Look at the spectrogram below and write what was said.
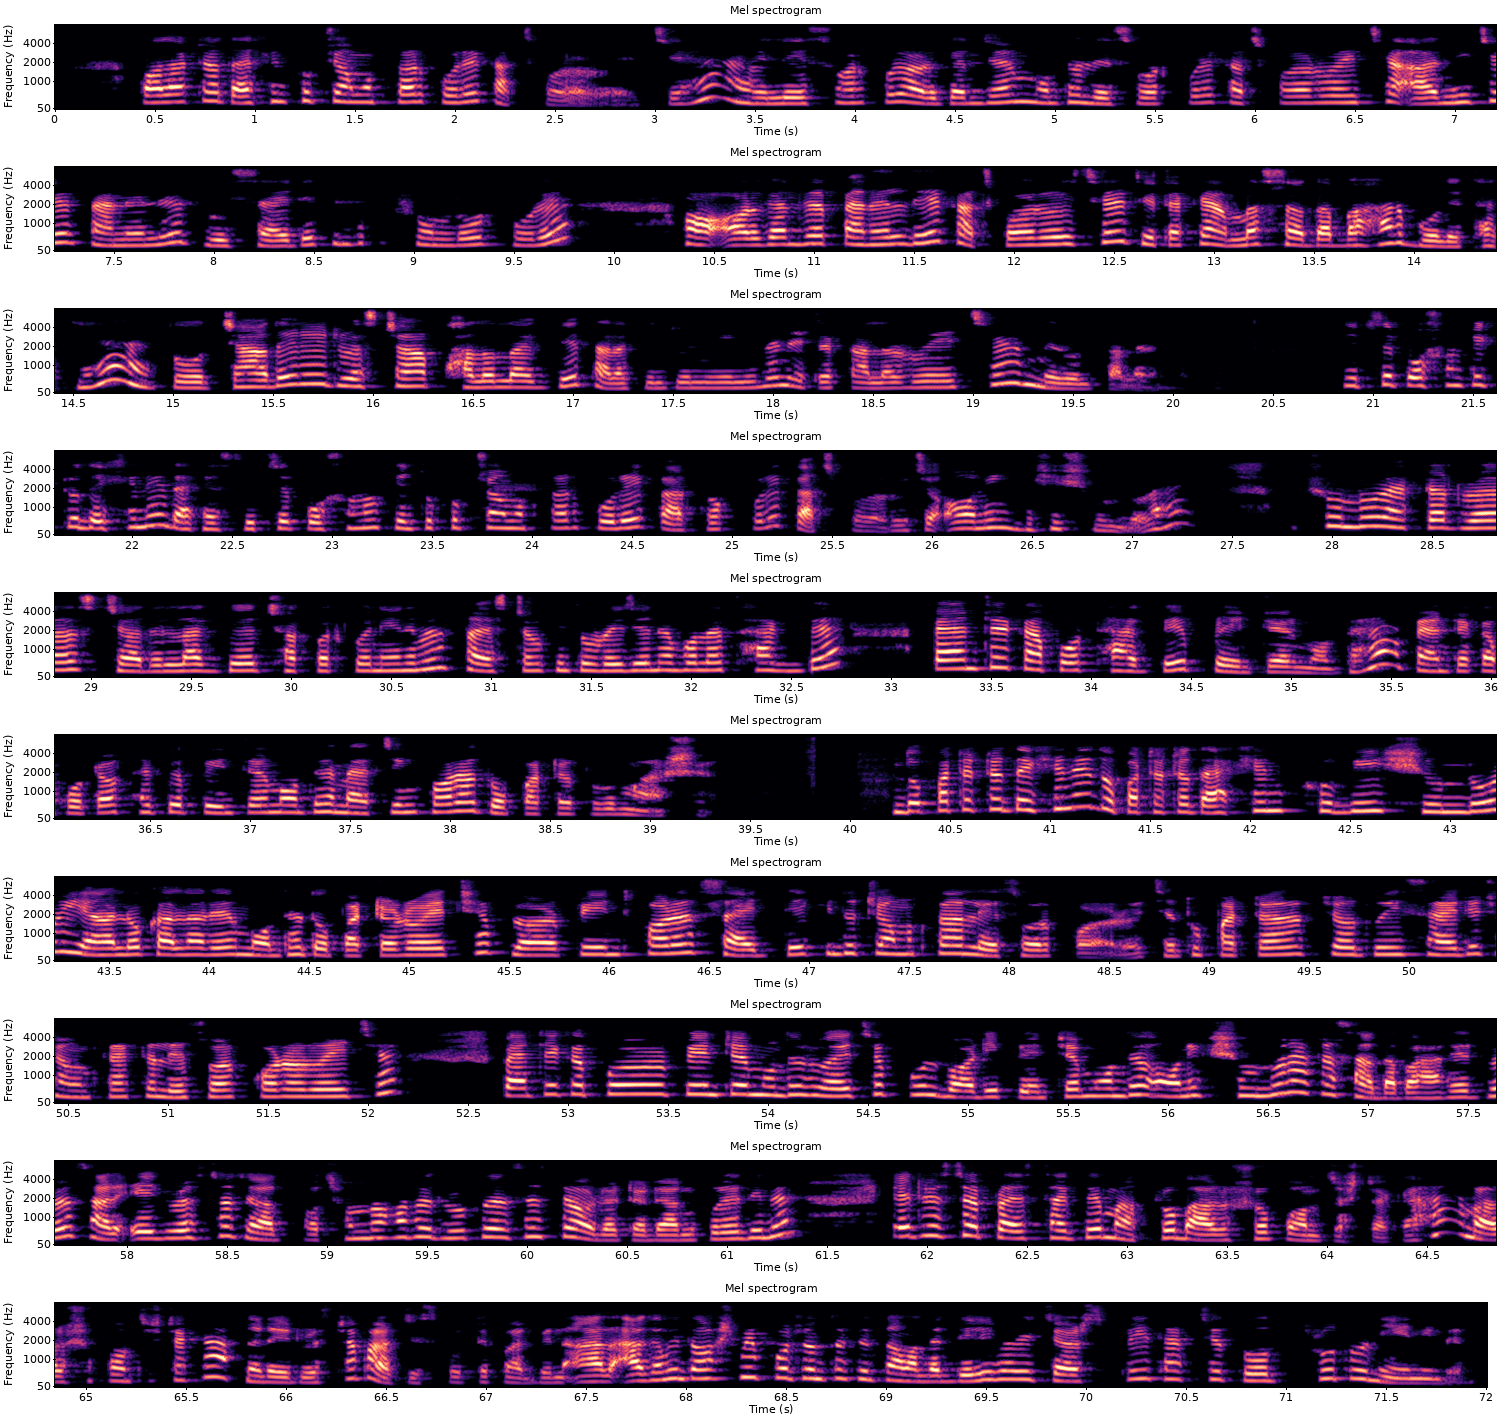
কলারটা দেখেন খুব চমৎকার করে কাজ করা রয়েছে হ্যাঁ? লেস ওয়ার্ক করে অর্গানজার মধ্যে লেস ওয়ার্ক করে কাজ করা রয়েছে, আর নিচের প্যানেলে দুই সাইডে কিন্তু খুব সুন্দর করে অর্গানজার প্যানেল দিয়ে কাজ করা রয়েছে, যেটাকে আমরা সাদাবাহার বলে থাকি হ্যাঁ? তো যাদের এই ড্রেসটা ভালো লাগবে, তারা কিন্তু নিয়ে নেবেন। এটা কালার রয়েছে মেরুন কালারের মধ্যে। স্লিপসের পোর্শনটা একটু দেখে নিই। দেখেন স্লিপসের পোর্শনও কিন্তু খুব চমৎকার করে, কাটক করে কাজ করা রয়েছে। অনেক বেশি সুন্দর হ্যাঁ? সুন্দর একটা ড্রেস যাদের লাগবে ছটপট করে নিয়ে নেবেন। প্রাইসটাও কিন্তু রিজনেবলে থাকবে। প্যান্টের কাপড় থাকবে প্রিন্টের মধ্যে হ্যাঁ? প্যান্টের কাপড়টাও থাকবে প্রিন্টের মধ্যে ম্যাচিং করা দোপাটা তো মাসে দোপাট্টাটা দেখে নিন। দোপাট্টাটা দেখেন খুবই সুন্দর ইয়েলো কালারের মধ্যে দোপাট্টা রয়েছে। ফ্লোর প্রিন্ট করা সাইড দিয়ে কিন্তু চমৎকার লেস ওয়ার্ক করা রয়েছে। দোপাট্টার দুই সাইডে চমৎকার একটা লেস ওয়ার্ক করা রয়েছে। প্যান্টের কাপড় প্রিন্টের মধ্যে রয়েছে ফুল বডি প্রিন্টের মধ্যে। অনেক সুন্দর একটা সাদা বাহারের ড্রেস আর এই ড্রেসটা যার পছন্দ হবে দ্রুত এসএসতে অর্ডারটা ডান করে দিবেন। এই ড্রেসটার প্রাইস থাকবে মাত্র বারোশো পঞ্চাশ টাকা। হ্যাঁ বারোশো পঞ্চাশ টাকা আপনারা এই ড্রেসটা পারচেস করতে পারবেন। আর আগামী দশ মিনিট পর্যন্ত কিন্তু আমাদের ডেলিভারি চার্জ ফ্রি থাকছে, তো দ্রুত নিয়ে নেবেন।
